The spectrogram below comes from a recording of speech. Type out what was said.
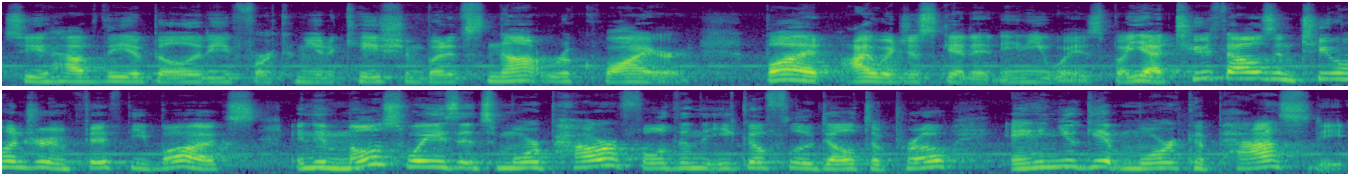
so you have the ability for communication, but it's not required. But I would just get it anyways. But yeah, 2,250 bucks, and in most ways it's more powerful than the EcoFlow Delta Pro, and you get more capacity.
